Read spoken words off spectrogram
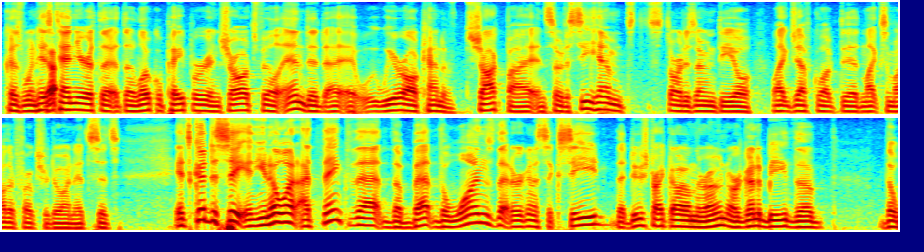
because when his Yep. tenure at the at the local paper in Charlottesville ended, uh, it, we were all kind of shocked by it. And so to see him start his own deal like Jeff Gluck did, and like some other folks are doing, it's it's it's good to see. And you know what? I think that the bet the ones that are going to succeed that do strike out on their own are going to be the the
